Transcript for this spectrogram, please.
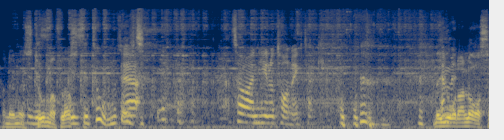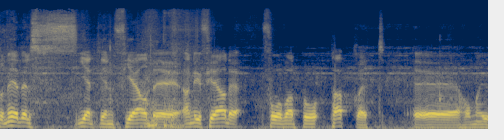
Men det är mest tomma Det flaskor. ser tomt ut. Ja. Ta en gin och tonic tack. Men Jordan Larsson är väl egentligen fjärde, han är ju fjärde forward på pappret. Eh, har man ju,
